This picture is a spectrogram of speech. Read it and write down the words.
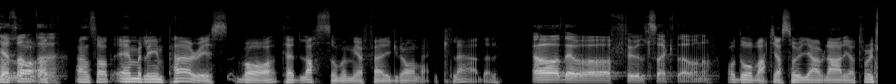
Han sa, att, han sa att Emily in Paris var Ted Lasso med mer färggrana kläder. Ja, det var fult sagt av honom. Och då vart jag så jävla arg. Jag tror jag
